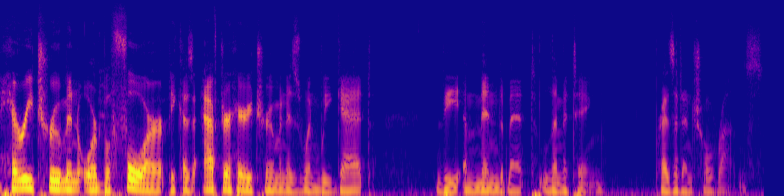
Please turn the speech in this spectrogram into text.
Harry Truman or before, because after Harry Truman is when we get the amendment limiting presidential runs.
